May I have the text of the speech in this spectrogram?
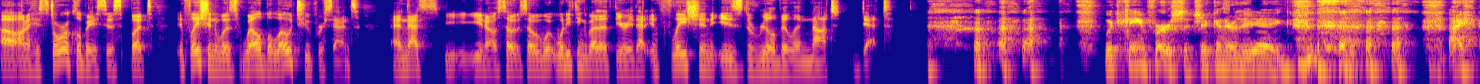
uh, on a historical basis, but inflation was well below two percent. And that's you know, so so what, what do you think about that theory that inflation is the real villain, not debt? which came first, the chicken or the egg? I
